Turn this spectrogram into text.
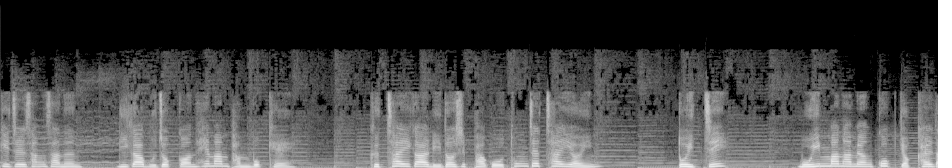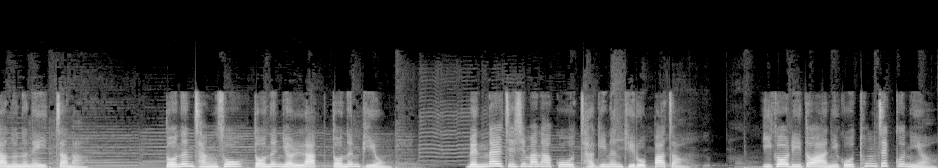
기질 상사는 네가 무조건 해만 반복해. 그 차이가 리더십하고 통제 차이여잉. 또 있지? 모임만 하면 꼭 역할 나누는 애 있잖아. 너는 장소, 너는 연락, 너는 비용. 맨날 지시만 하고 자기는 뒤로 빠져. 이거 리더 아니고 통제꾼이여.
